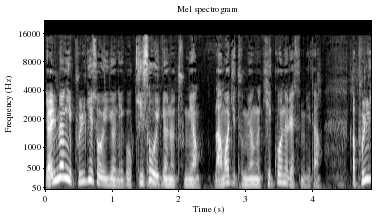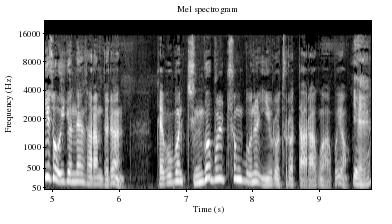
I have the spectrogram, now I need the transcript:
10명이 불기소 의견이고 기소 의견은 2명, 나머지 2명은 기권을 했습니다. 그러니까 불기소 의견 낸 사람들은 대부분 증거 불충분을 이유로 들었다라고 하고요. 예.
